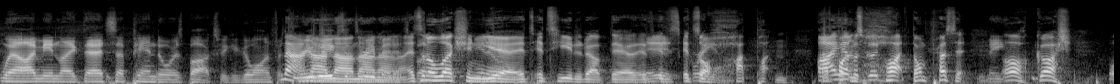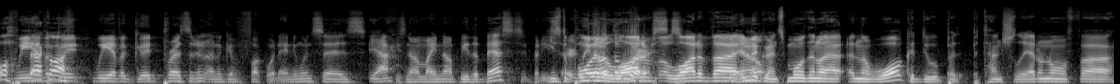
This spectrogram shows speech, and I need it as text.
Well, I mean, like that's a Pandora's box. We could go on for No, three no, weeks no, or three minutes. It's an election you know, year. It's it's heated out there. It, It it's is it's a hot button. I That have a button's good- hot. Don't press it. Mate. Oh gosh. Oh, We back have a off. good we have a good president. I don't give a fuck what anyone says. Yeah. he's not might not be the best, but he's, He's certainly deployed not a the lot worst. of a lot of uh, You know? immigrants, more than a, and the wall could do potentially. I don't know if uh,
